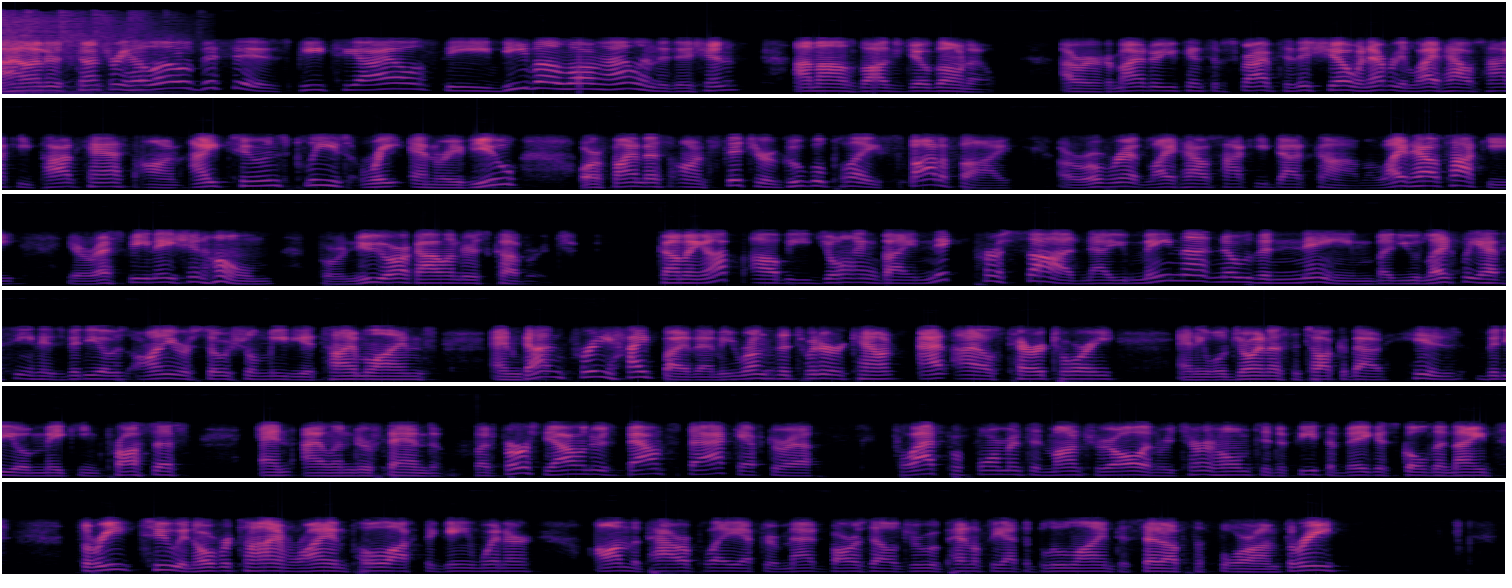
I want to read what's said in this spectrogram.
Islanders country, hello. This is PT Isles, the Viva Long Island edition. I'm Isles Boggs Joe Bono. A reminder you can subscribe to this show and every Lighthouse Hockey podcast on iTunes. Please rate and review, or find us on Stitcher, Google Play, Spotify, or over at lighthousehockey.com. Lighthouse Hockey, your SB Nation home for New York Islanders coverage. Coming up, I'll be joined by Nick Persad. Now, you may not know the name, but you likely have seen his videos on your social media timelines and gotten pretty hyped by them. He runs the Twitter account at Isles Territory, and he will join us to talk about his video making process and Islander fandom. But first, the Islanders bounce back after a flat performance in Montreal and return home to defeat the Vegas Golden Knights 3 2 in overtime. Ryan Pulock, the game winner, on the power play after Matt Barzal drew a penalty at the blue line to set up the 4 on 3.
